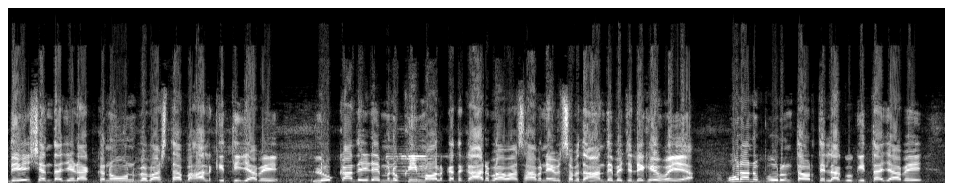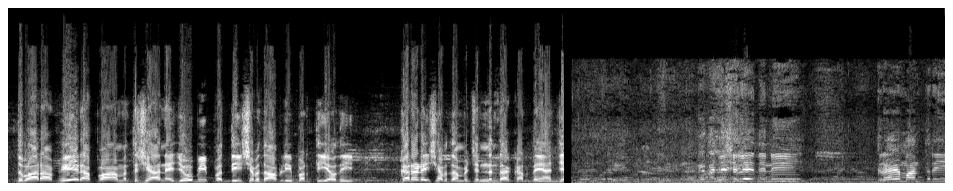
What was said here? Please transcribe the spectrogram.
ਦੇਸ਼ ਅੰਦਰ ਜਿਹੜਾ ਕਾਨੂੰਨ ਵਿਵਸਥਾ ਬਹਾਲ ਕੀਤੀ ਜਾਵੇ, ਲੋਕਾਂ ਦੇ ਜਿਹੜੇ ਮਨੁੱਖੀ ਮੌਲਿਕ ਅਧਿਕਾਰ ਬਾਬਾ ਸਾਹਿਬ ਨੇ ਸੰਵਿਧਾਨ ਦੇ ਵਿੱਚ ਲਿਖੇ ਹੋਏ ਆ, ਉਹਨਾਂ ਨੂੰ ਪੂਰਨ ਤੌਰ ਤੇ ਲਾਗੂ ਕੀਤਾ ਜਾਵੇ, ਦੁਬਾਰਾ ਫੇਰ ਆਪਾਂ ਅਮਿਤ ਸ਼ਾਹ ਨੇ ਜੋ ਵੀ ਭੱਦੀ ਸ਼ਬਦਾਵਲੀ ਵਰਤੀ ਆ ਉਹਦੀ ਕਰੜੇ ਸ਼ਬਦਾਂ ਵਿੱਚ ਨਿੰਦਾ ਕਰਦੇ ਆ। ਪਿਛਲੇ ਦਿਨੀ ਗ੍ਰਹਿ ਮੰਤਰੀ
